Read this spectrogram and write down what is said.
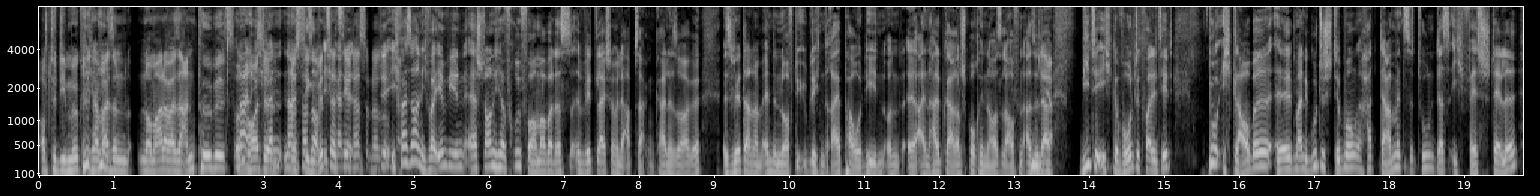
Ob du die möglicherweise normalerweise anpöbelst und Nein, heute kann- nein, lustigen auf, Witz kann erzählt hast oder so. Ich weiß auch nicht, war irgendwie in erstaunlicher Frühform, aber das äh, wird gleich schon wieder absacken, keine Sorge. Es wird dann am Ende nur auf die üblichen drei Parodien und äh, einen halbgaren Spruch hinauslaufen. Also da Ja. biete ich gewohnte Qualität. Du, ich glaube, äh, meine gute Stimmung hat damit zu tun, dass ich feststelle,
